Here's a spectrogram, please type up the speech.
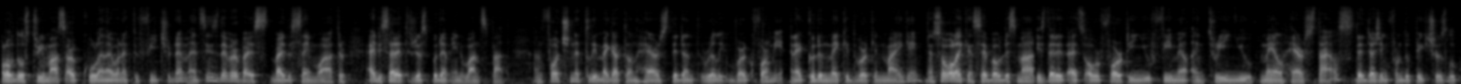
All of those three mods are cool and I wanted to feature them and since they were by, by the same author, I decided to just put them in one spot. Unfortunately Megaton hairs didn't really work for me and I couldn't make it work in my game. And so all I can say about this mod is that it adds over 40 new female and 3 new male hairstyles that judging from the pictures look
